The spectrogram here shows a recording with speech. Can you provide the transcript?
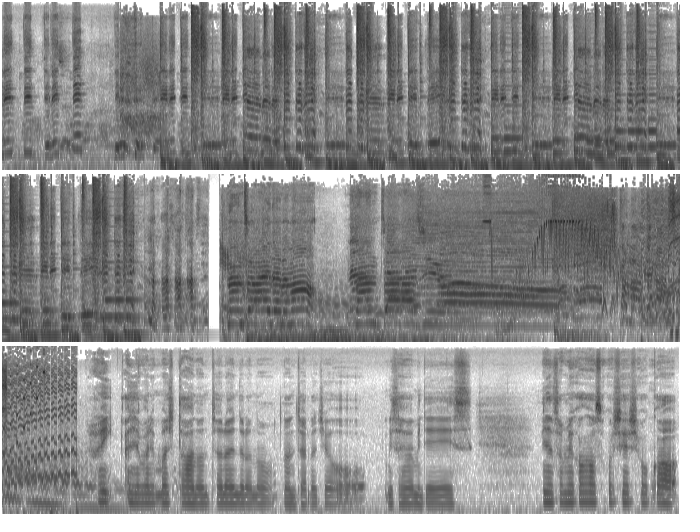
なんちゃらアイドルのなんちゃラジはい、始まりました。なんちゃらアイドルのなんちゃらラジオ、みさやみです。皆様いかがお過ごしでしょうか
